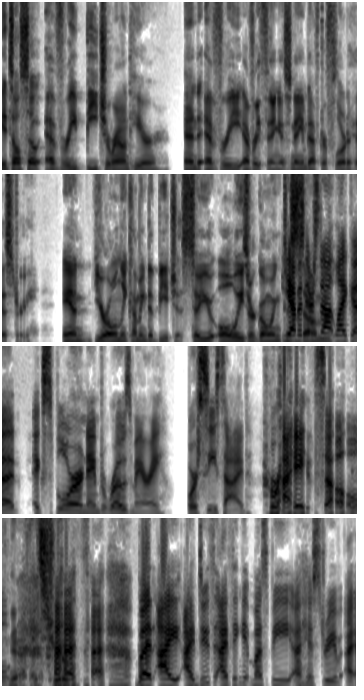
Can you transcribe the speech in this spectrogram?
It's also every beach around here and every everything is named after Florida history. And you're only coming to beaches, so you always are going to yeah, but some. there's not like a explorer named Rosemary or Seaside, right? So yeah, that's true. Uh, but I I do th- I think it must be a history of I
